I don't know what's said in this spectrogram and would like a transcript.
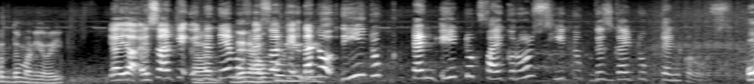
took the money right Yeah, yeah, SRK. In the Uh, name then of how could SRK. you- That, no, he took 10, he took 5 crores. He took, this guy took 10 crores. Oh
